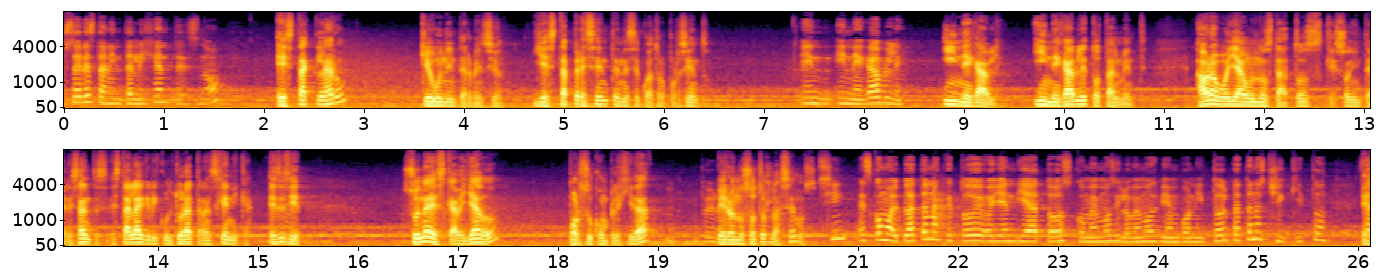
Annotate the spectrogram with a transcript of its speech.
seres tan inteligentes, ¿no? Está claro que una intervención y está presente en ese 4%. In- innegable. Innegable, innegable totalmente. Ahora voy a unos datos que son interesantes. Está la agricultura transgénica. Es decir, suena descabellado por su complejidad, pero nosotros lo hacemos. Sí, es como el plátano que todo, hoy en día todos comemos y lo vemos bien bonito. El plátano es chiquito. O sea,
